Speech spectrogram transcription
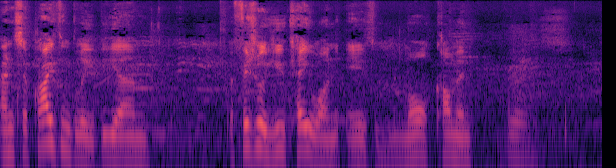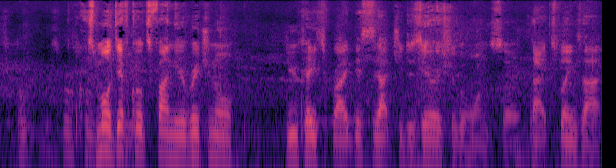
And surprisingly, the um, official UK one is more common Yeah. It's, more, it's more, It's more difficult to find the original UK Sprite. This is actually the zero sugar one, so that explains that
